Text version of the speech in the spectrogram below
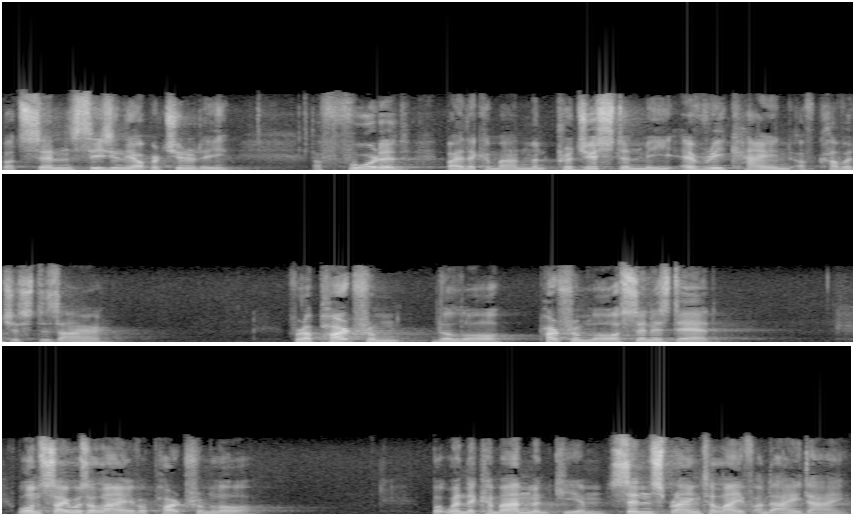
But sin, seizing the opportunity, afforded by the commandment produced in me every kind of covetous desire. For apart from the law, apart from law, sin is dead. Once I was alive apart from law. But when the commandment came, sin sprang to life and I died.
